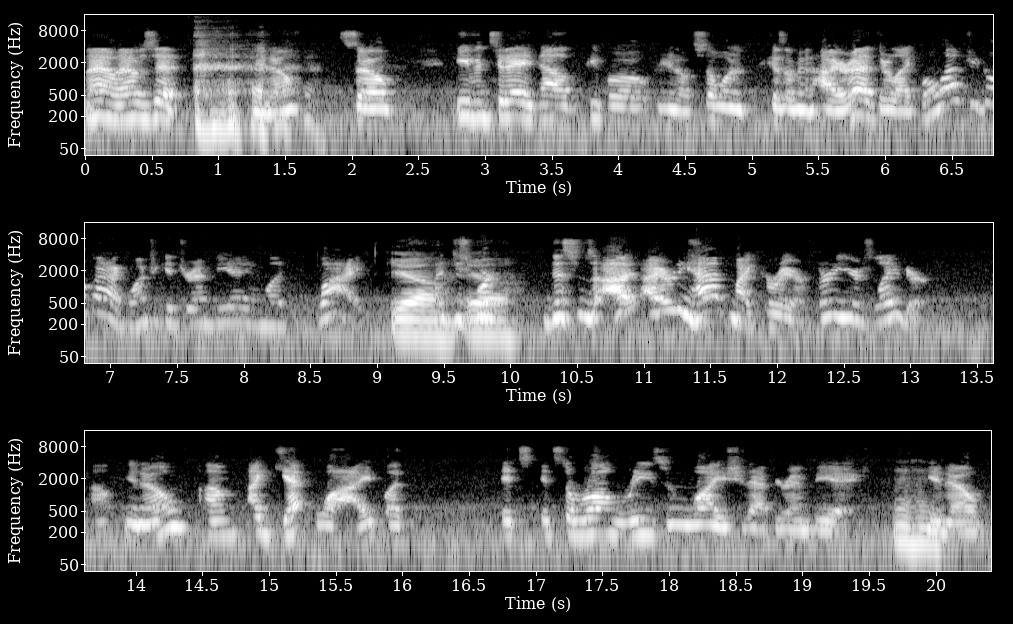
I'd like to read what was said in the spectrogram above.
wow, that was it you know so even today now people you know someone because i'm in higher ed they're like well why don't you go back why don't you get your mba i'm like why Yeah. i just yeah. work this is I, I already have my career 30 years later uh, you know um, i get why but it's it's the wrong reason why you should have your mba Mhm. you know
